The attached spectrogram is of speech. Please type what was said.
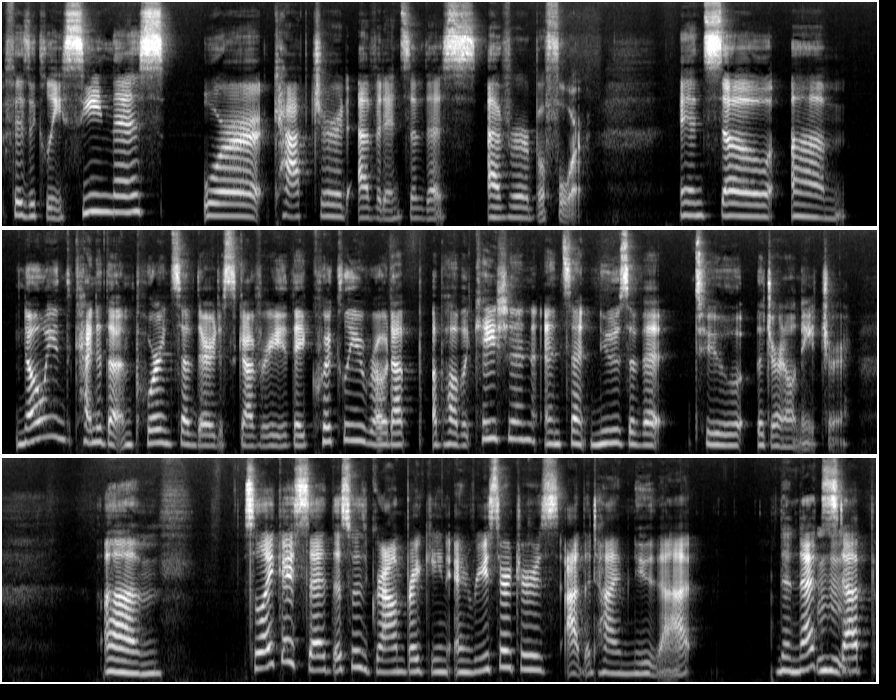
physically seen this or captured evidence of this ever before. And so, um, knowing kind of the importance of their discovery, they quickly wrote up a publication and sent news of it to the journal Nature. Um, so, like I said, this was groundbreaking, and researchers at the time knew that. The next mm-hmm. step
